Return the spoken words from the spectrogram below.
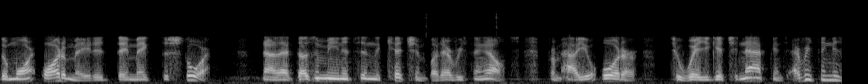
the more automated they make the store. Now, that doesn't mean it's in the kitchen, but everything else, from how you order to where you get your napkins, everything is,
